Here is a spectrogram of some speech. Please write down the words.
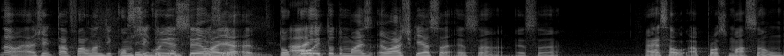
Não, a gente tá falando de como Sim, se de como se conheceu, aí conheceu. eh, tocou Aí- e tudo mais. Eu acho que essa essa essa essa aproximação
